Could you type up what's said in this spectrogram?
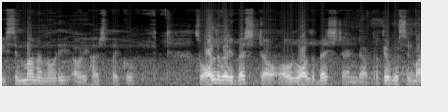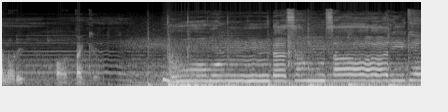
ಈ ಸಿನಿಮಾನ ನೋಡಿ ಅವ್ರಿಗೆ ಹರಿಸ್ಬೇಕು. So all the very best ಅವರು ಆಲ್ ದ ಬೆಸ್ಟ್ ಆ್ಯಂಡ್ ಪ್ರತಿಯೊಬ್ಬರು ಸಿನಿಮಾ ನೋಡಿ ಥ್ಯಾಂಕ್ ಯು ಸಂಸಾರಿಗೆ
